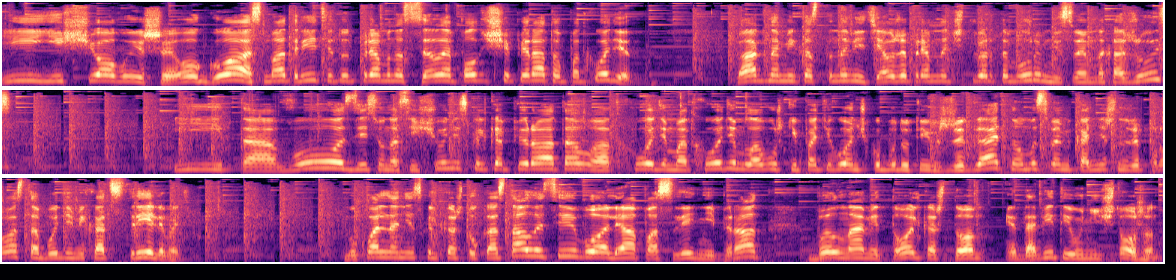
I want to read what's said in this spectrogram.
И еще выше. Ого, смотрите, тут прямо у нас целое полчища пиратов подходит. Как нам их остановить? Я уже прямо на четвертом уровне с вами нахожусь. Итого, здесь у нас еще несколько пиратов. Отходим, отходим. Ловушки потихонечку будут их сжигать, но мы с вами, конечно же, просто будем их отстреливать. Буквально несколько штук осталось, и вуаля, последний пират был нами только что добит и уничтожен.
